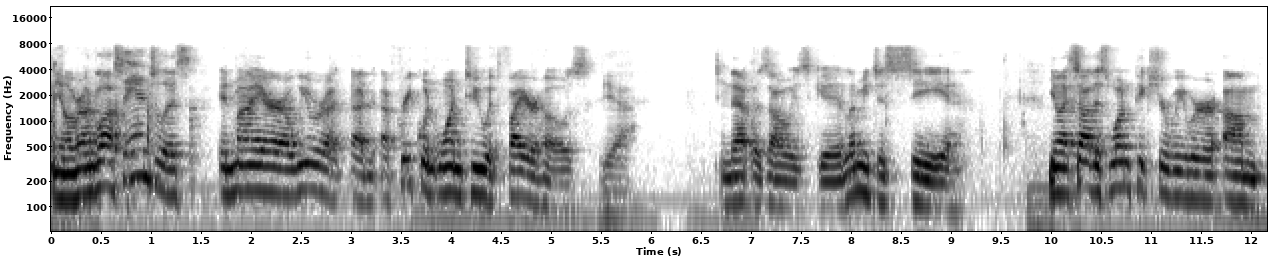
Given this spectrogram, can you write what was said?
you know around los angeles in my era we were a, a, a frequent one-two with fIREHOSE Yeah. And that was always good. Let me just see. You know, I saw this one picture. We were um,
